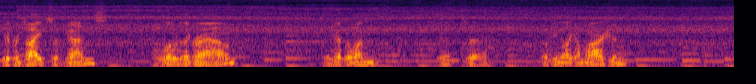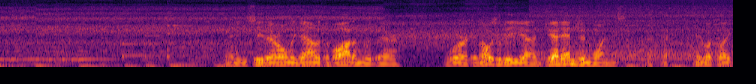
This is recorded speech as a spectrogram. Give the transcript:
Different types of guns, a low to the ground. We've got the one that's uh, looking like a Martian. And you see they're only down at the bottom with their work. And those are the uh, jet engine ones. they look like,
